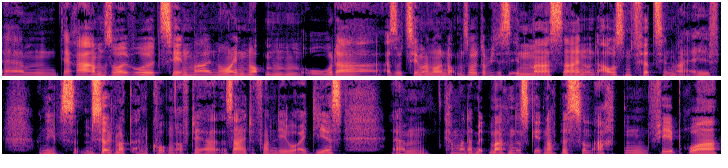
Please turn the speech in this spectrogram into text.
Ähm, der Rahmen soll wohl 10 mal 9 Noppen oder, also 10 mal 9 Noppen soll, glaube ich, das Innenmaß sein und außen 14 mal 11 Live. Und gibt's, müsst ihr euch mal angucken auf der Seite von Lego Ideas. Ähm, kann man da mitmachen. Das geht noch bis zum 8. Februar.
